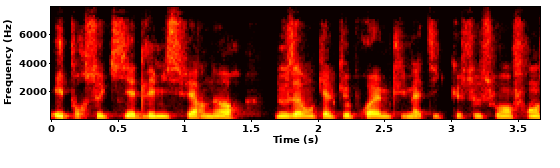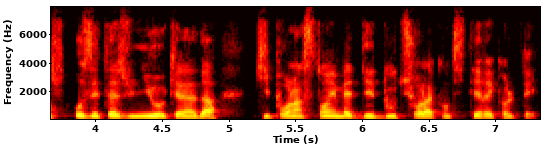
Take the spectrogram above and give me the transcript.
Et pour ce qui est de l'hémisphère nord, nous avons quelques problèmes climatiques, que ce soit en France, aux États-Unis ou au Canada, qui pour l'instant émettent des doutes sur la quantité récoltée.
